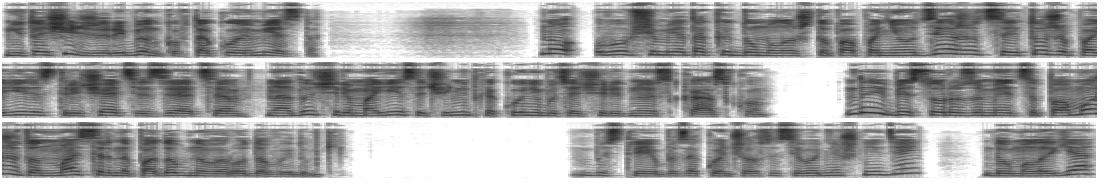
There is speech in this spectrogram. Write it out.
Не тащить же ребенка в такое место». Ну, в общем, я так и думала, что папа не удержится и тоже поедет встречать зятя. На дочери моей сочинит какую-нибудь очередную сказку. Да и Бесу, разумеется, поможет, он мастер на подобного рода выдумки. Быстрее бы закончился сегодняшний день, думала я,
